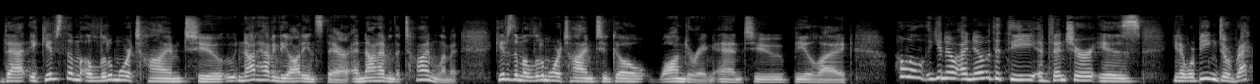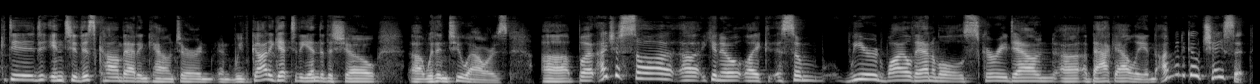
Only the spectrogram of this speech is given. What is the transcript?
that it gives them a little more time to not having the audience there and not having the time limit gives them a little more time to go wandering and to be like, Oh, well, you know, I know that the adventure is, you know, we're being directed into this combat encounter and, and we've got to get to the end of the show, uh, within two hours. Uh, but I just saw, uh, you know, like some weird wild animal scurry down uh, a back alley and I'm going to go chase it.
